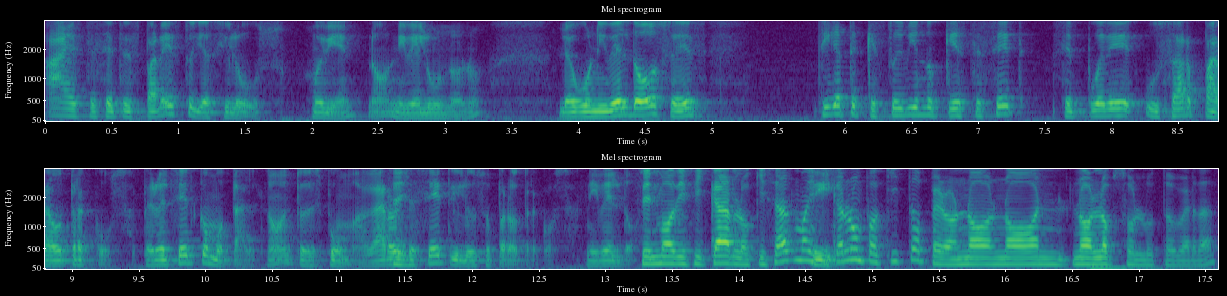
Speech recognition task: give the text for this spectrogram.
Ah, este set es para esto y así lo uso. Muy bien, ¿no? Nivel 1, ¿no? Luego nivel 2 es, fíjate que estoy viendo que este set se puede usar para otra cosa, pero el set como tal, ¿no? Entonces, pum, agarro ese set y lo uso para otra cosa. Nivel 2. Sin modificarlo, quizás modificarlo un poquito, pero no, no, no lo absoluto, ¿verdad?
